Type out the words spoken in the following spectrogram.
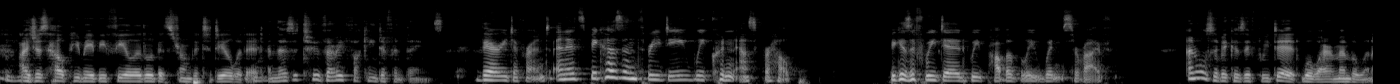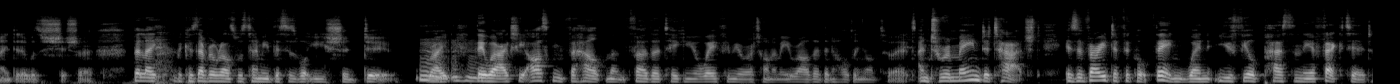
I mm-hmm. just help you maybe feel a little bit stronger to deal with it. And those are two very fucking different things. Very different. And it's because in 3D we couldn't ask for help. Because if we did, we probably wouldn't survive. And also because if we did, well, I remember when I did it was a shit show, but like because everyone else was telling me this is what you should do, mm, right? Mm-hmm. They were actually asking for help, meant further taking away from your autonomy rather than holding on to it. And to remain detached is a very difficult thing when you feel personally affected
